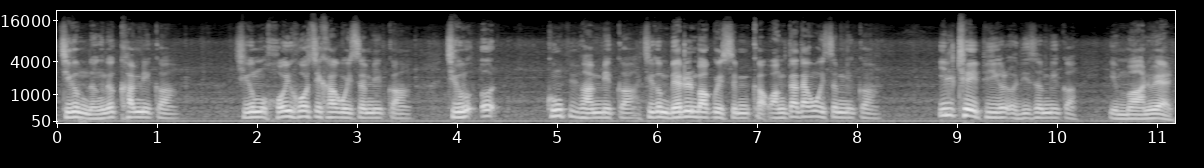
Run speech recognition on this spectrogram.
지금 넉넉합니까? 지금 호의호식하고 있습니까? 지금 어, 궁핍합니까? 지금 매를 맞고 있습니까? 왕따당하고 있습니까? 일체의 비결 어디 있습니까? 임마누엘.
